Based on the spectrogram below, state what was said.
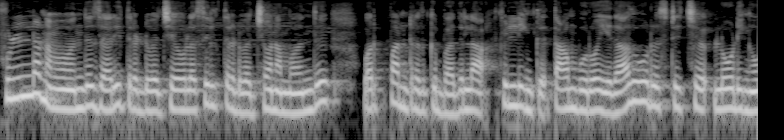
ஃபுல்லாக நம்ம வந்து ஜரி த்ரெட் வச்சோ இல்லை சில்க் த்ரெட் வச்சோ நம்ம வந்து ஒர்க் பண்ணுறதுக்கு பதிலாக ஃபில்லிங்க்கு தாம்பூரோ ஏதாவது ஒரு ஸ்டிச்சு லோடிங்கோ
